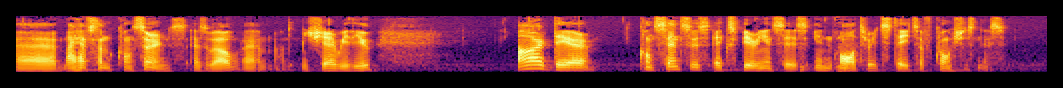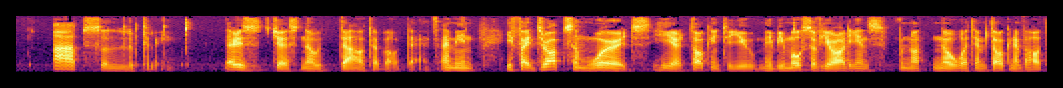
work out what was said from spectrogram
I have some concerns as well. Um, let me share with you. Are there consensus experiences in altered states of consciousness? Absolutely. There is just no doubt about that. I mean, if I drop some words here talking to you, maybe most of your audience will not know what I'm talking about,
